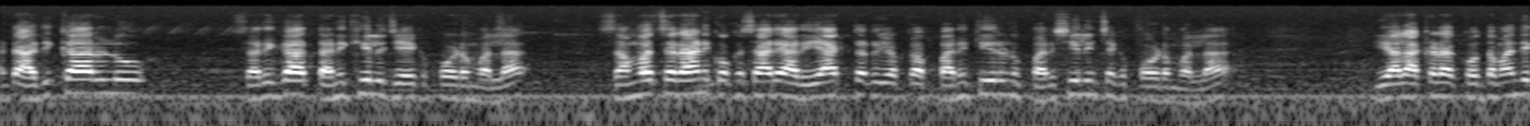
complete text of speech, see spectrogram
అంటే అధికారులు సరిగా తనిఖీలు చేయకపోవడం వల్ల సంవత్సరానికి ఒకసారి ఆ రియాక్టర్ యొక్క పనితీరును పరిశీలించకపోవడం వల్ల ఇవాళ అక్కడ కొంతమంది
